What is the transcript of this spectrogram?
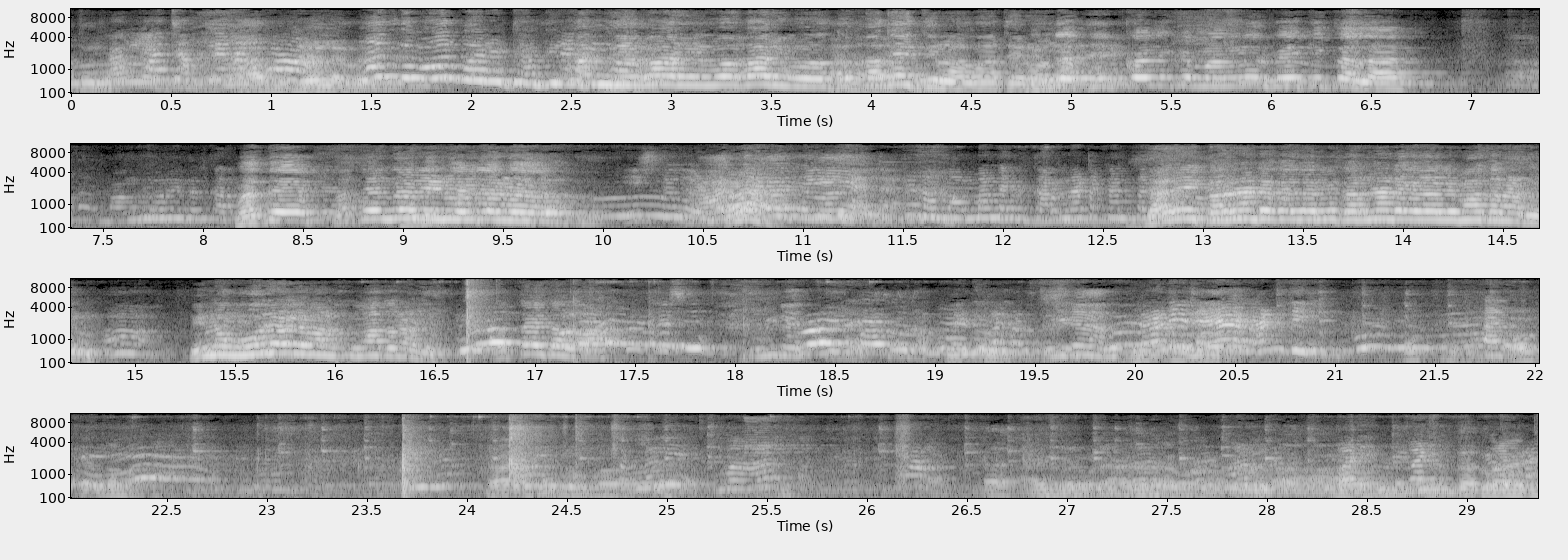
ಕೂತ್ಕೊಳ್ಳಿಕ್ಕೆ ಮಂಗಳೂರು ಬೇಕಿತ್ತಲ್ಲ ಮತ್ತೆ ಸರಿ ಕರ್ನಾಟಕದಲ್ಲಿ ಕರ್ನಾಟಕದಲ್ಲಿ ಮಾತನಾಡು ಇನ್ನು ಊರಲ್ಲಿ ಮಾತ್- ಮಾತನಾಡು ಗೊತ್ತಾಯ್ತಲ್ಲ ನಡಿಲೇ, ರಂಡಿ. ಬಡಿ, ಬಡಿ, ಬಡಿ,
